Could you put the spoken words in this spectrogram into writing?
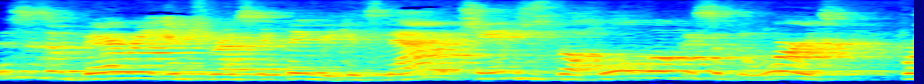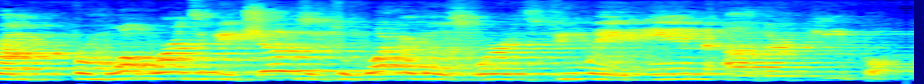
This is a very interesting thing because now it changes the whole locus of the words from, from what words have you chosen to what are those words doing in other people.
